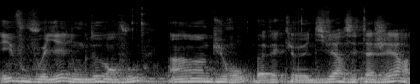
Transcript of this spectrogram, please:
et vous voyez donc devant vous un bureau avec euh, diverses étagères,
